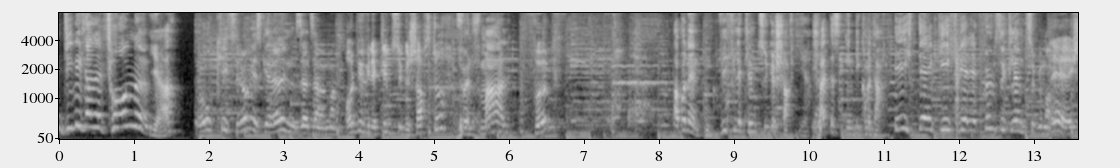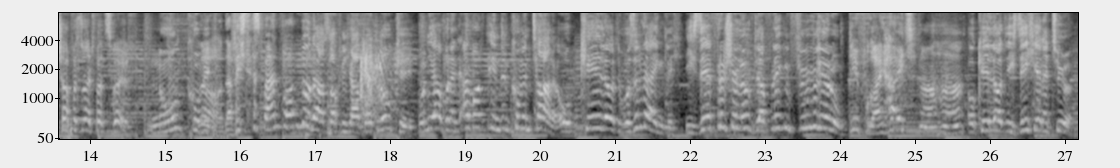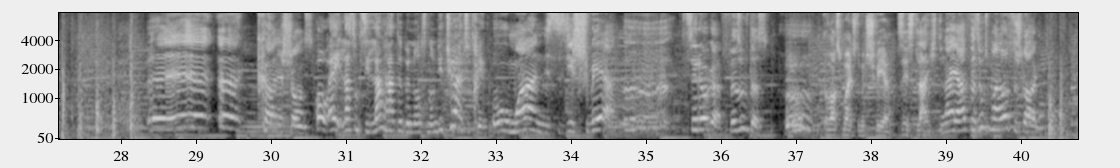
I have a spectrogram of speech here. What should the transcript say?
Die wiegt eine Tonne. Ja, Okay, Seryoga ist generell ein seltsamer Mann. Und wie viele Klimmzüge schaffst du? fünfmal. Fünf? Abonnenten, wie viele Klimmzüge schafft ihr? Schreibt es in die Kommentare. Ich denke, ich werde 15 Klemmzüge machen. Nee, ich schaffe so etwa zwölf. Nun, Kubik. Oh, darf ich das beantworten? Du darfst auch nicht antworten, okay. Und ihr Abonnenten, antwortet in den Kommentaren. Okay, Leute, wo sind wir eigentlich? Ich sehe frische Luft, da fliegen Vögel hier rum. Die Freiheit? Aha. Okay, Leute, ich sehe hier eine Tür. Äh, äh, keine Chance. Oh, ey, lass uns die Langhantel benutzen, um die Tür einzutreten. Oh Mann, es ist hier schwer. Äh, Seryoga, versuch das. Was meinst du mit schwer? Sie ist leicht. Naja, versuch's mal auszuschlagen.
